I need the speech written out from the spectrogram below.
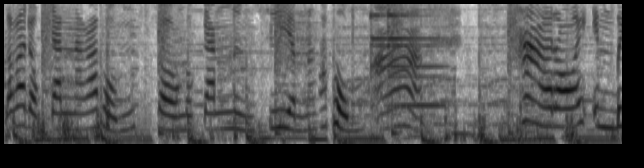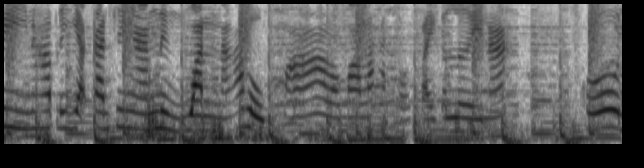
แล้วก็ดอกจันนะครับผมสองดอกจันหนึ่งสี่เหลี่ยมนะครับผม อ่าห้าร้อย MB นะครับ ระยะการใช้งานหนึ่งวันนะครับผม อ่า เรามารหัสต่อไปกันเลยนะคุณ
